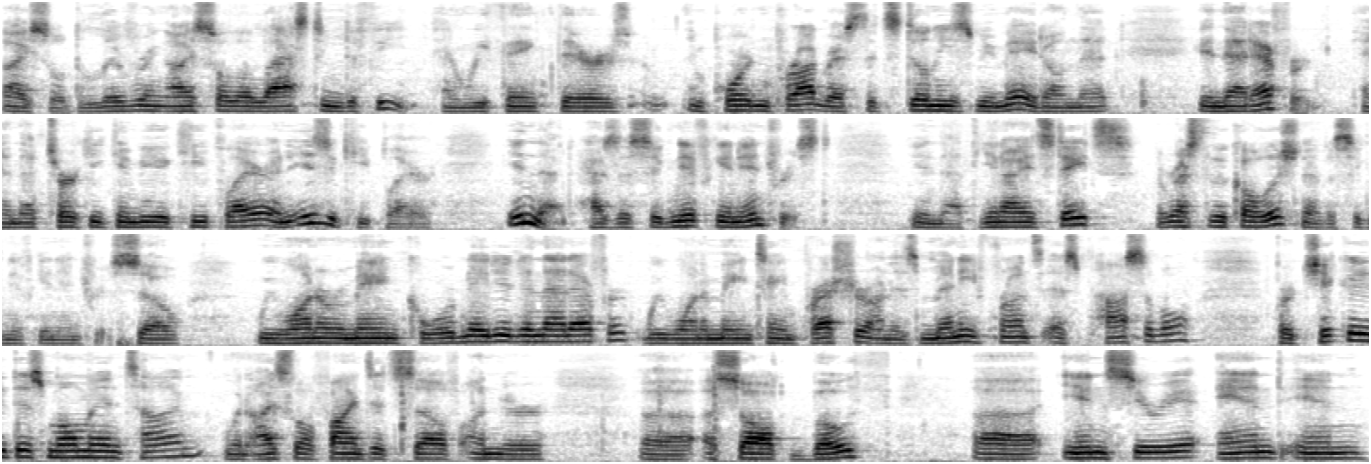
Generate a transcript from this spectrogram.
ISIL, delivering ISIL a lasting defeat. And we think there's important progress that still needs to be made on that, in that effort, and that Turkey can be a key player and is a key player in that, has a significant interest in that. The United States, the rest of the coalition have a significant interest. So we want to remain coordinated in that effort. We want to maintain pressure on as many fronts as possible, particularly at this moment in time when ISIL finds itself under uh, assault both uh, in Syria and in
